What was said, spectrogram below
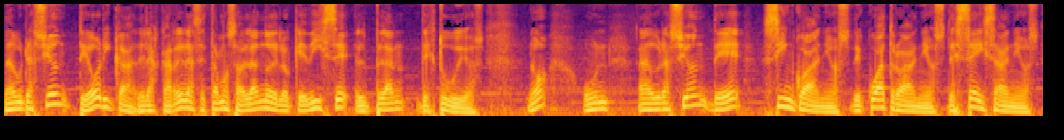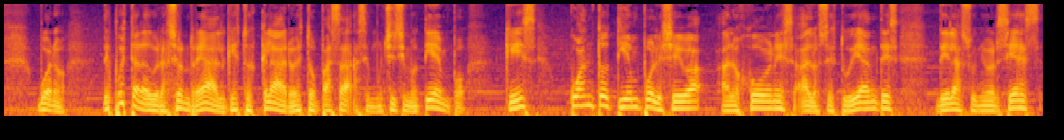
La duración teórica de las carreras estamos hablando de lo que dice el plan de estudios. ¿no? Una duración de 5 años, de 4 años, de 6 años. Bueno, después está la duración real, que esto es claro, esto pasa hace muchísimo tiempo, que es cuánto tiempo le lleva a los jóvenes, a los estudiantes de las universidades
